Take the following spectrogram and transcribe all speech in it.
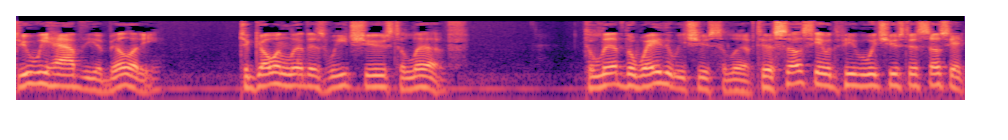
Do we have the ability to go and live as we choose to live? To live the way that we choose to live, to associate with the people we choose to associate,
